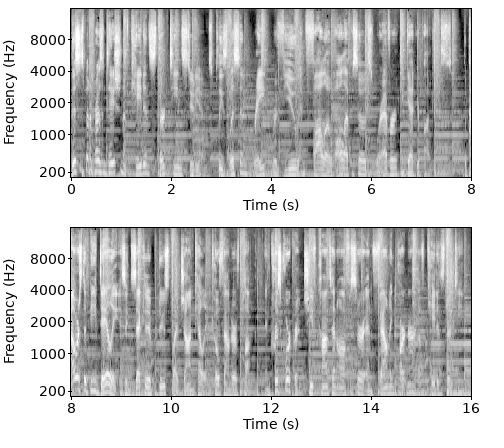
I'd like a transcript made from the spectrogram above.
This has been a presentation of Cadence 13 Studios. Please listen, rate, review, and follow all episodes wherever you get your podcasts. The Powers That Be Daily is executive produced by John Kelly, co founder of Puck, and Chris Corcoran, chief content officer and founding partner of Cadence 13.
